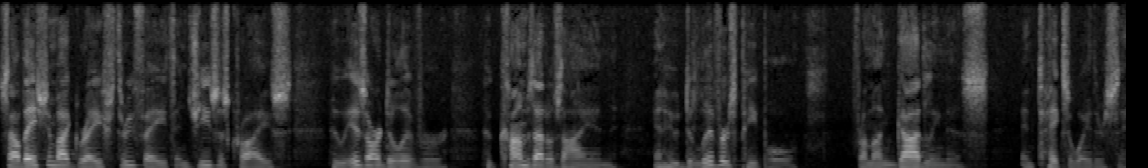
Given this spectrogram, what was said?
Salvation by grace through faith in Jesus Christ, who is our deliverer, who comes out of Zion, and who delivers people from ungodliness and takes away their sin.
